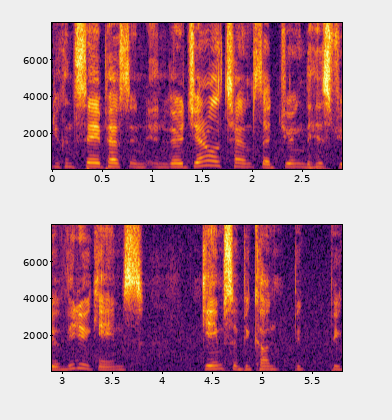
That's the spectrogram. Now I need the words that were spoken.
you can say perhaps in, in very general terms that during the history of video games, games have become be- be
